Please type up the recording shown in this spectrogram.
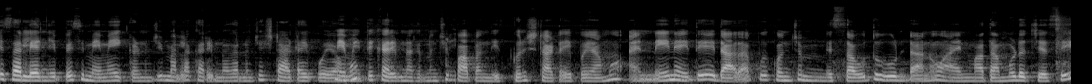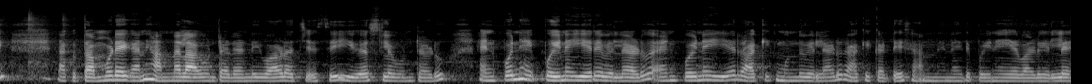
ఏ సర్లే అని చెప్పేసి మేమే ఇక్కడ నుంచి మళ్ళీ కరీంనగర్ నుంచి స్టార్ట్ అయిపోయాము. మేమైతే కరీంనగర్ నుంచి పాపని తీసుకొని స్టార్ట్ అయిపోయాము. అండ్ నేనైతే దాదాపు కొంచెం మిస్ అవుతూ ఉంటాను. అండ్ మా తమ్ముడు వచ్చేసి నాకు తమ్ముడే కానీ అన్నలాగా ఉంటాడండి. వాడు వచ్చేసి యుఎస్లో ఉంటాడు. అండ్ పోయిన పోయిన ఇయరే వెళ్ళాడు. అండ్ పోయిన ఇయర్ రాఖీకి ముందు వెళ్ళాడు. రాఖీ కట్టేశాను నేనైతే పోయిన ఇయర్ వాడు వెళ్ళే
